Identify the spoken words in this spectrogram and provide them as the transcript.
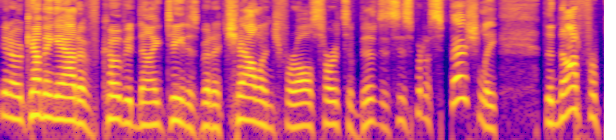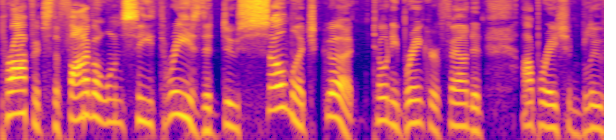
you know, coming out of COVID 19 has been a challenge for all sorts of businesses, but especially the not for profits, the 501c3s that do so much good. Tony Brinker founded Operation Blue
